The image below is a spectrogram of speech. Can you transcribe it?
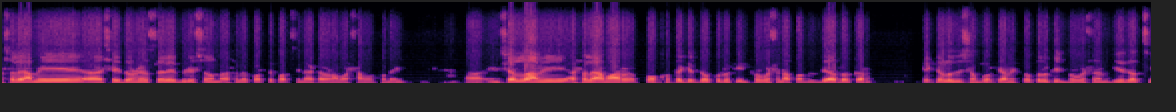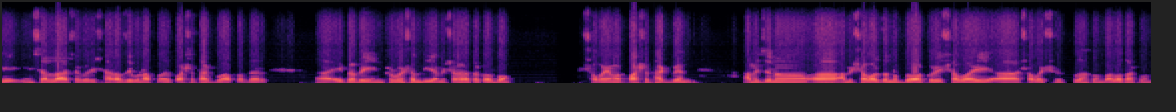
আসলে আমি সেই ধরনের সেলিব্রেশন আসলে করতে পারছি না, কারণ আমার সামর্থ্য নেই। ইনশাল্লাহ আমি আসলে আমার পক্ষ থেকে যতটুকু ইনফরমেশন আপনাদের দেওয়া দরকার টেকনোলজি সম্পর্কে আমি ততটুকু ইনফরমেশন আমি দিয়ে যাচ্ছি। ইনশাল্লাহ আশা করি সারা জীবন আপনাদের পাশে থাকব, আপনাদের এইভাবে ইনফরমেশন দিয়ে আমি সহায়তা করব। সবাই আমার পাশে থাকবেন। আমি যেন আমি সবার জন্য দোয়া করি, সবাই সবাই সুস্থ থাকুন, ভালো থাকুন।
